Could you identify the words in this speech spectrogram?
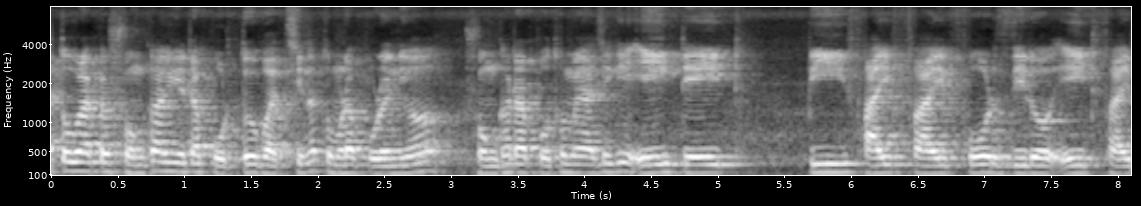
এত বড় একটা সংখ্যা আমি এটা পড়তেও পারছি না। তোমরা পড়ে নিও। সংখ্যাটার প্রথমে আছে কি? Eight eight P five five four zero eight five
